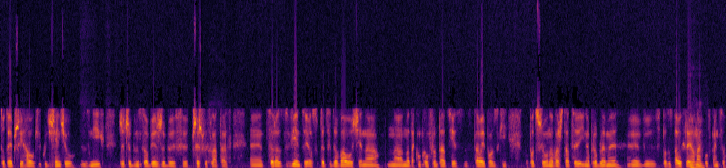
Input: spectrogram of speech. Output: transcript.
tutaj przyjechało kilkudziesięciu z nich. Życzyłbym sobie, żeby w przyszłych latach e, coraz więcej osób decydowało się na, na, na taką konfrontację z, z całej Polski, popatrzyło na warsztaty i na problemy e, w, w pozostałych rejonach, Mhm. bo w końcu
